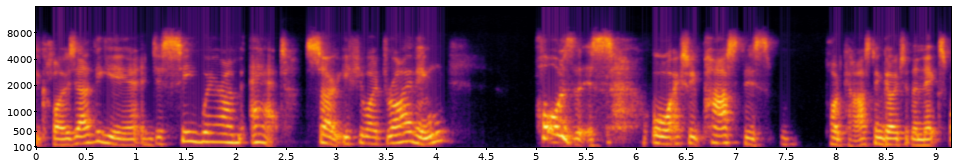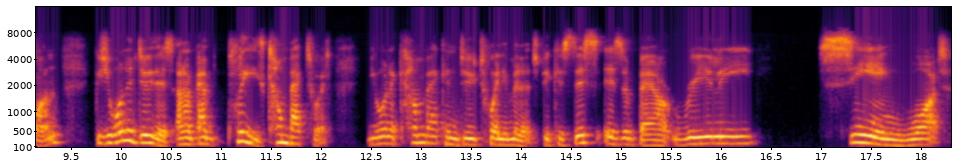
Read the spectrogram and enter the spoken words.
to close out the year and just see where I'm at. So if you are driving, pause this or actually pass this podcast and go to the next one because you want to do this. And, and please come back to it. You want to come back and do 20 minutes because this is about really seeing what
